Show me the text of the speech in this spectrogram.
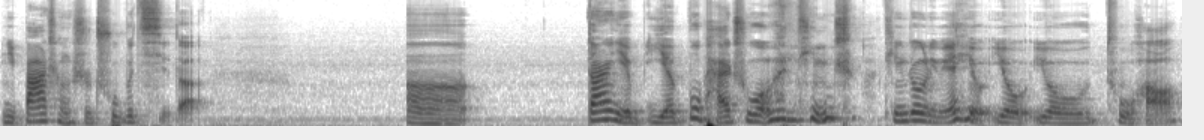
你八成是出不起的。呃，当然也也不排除我们 听众听众里面有有有土豪，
